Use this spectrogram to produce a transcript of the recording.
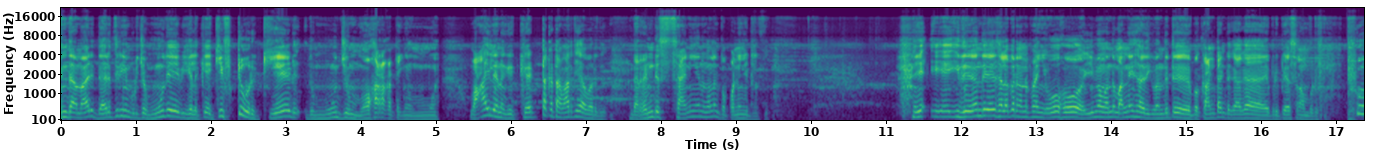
இந்த மாதிரி தரித்திரியம் பிடிச்ச மூதேவிகளுக்கு கிஃப்ட்டு ஒரு கேடு. இது மூஞ்சி மொகர கட்டைங்க வாயில் எனக்கு கெட்ட கெட்ட வார்த்தையாக வருது. இந்த ரெண்டு சனியன்களும் இப்போ பண்ணிக்கிட்டு இருக்கு. இது வந்து சில பேர் நினைப்பாங்க ஓஹோ இவன் வந்து மண்ணை சாதிக்கு வந்துட்டு இப்போ கண்டென்ட்டுக்காக இப்படி பேசுகிறான் போட்டு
